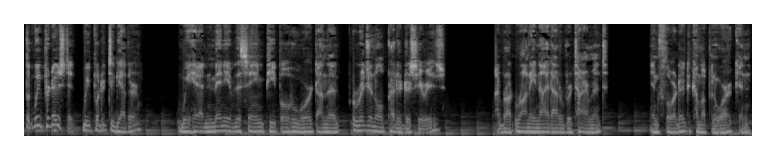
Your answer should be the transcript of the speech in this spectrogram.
But we produced it, we put it together. We had many of the same people who worked on the original Predator series. I brought Ronnie Knight out of retirement in Florida to come up and work, and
